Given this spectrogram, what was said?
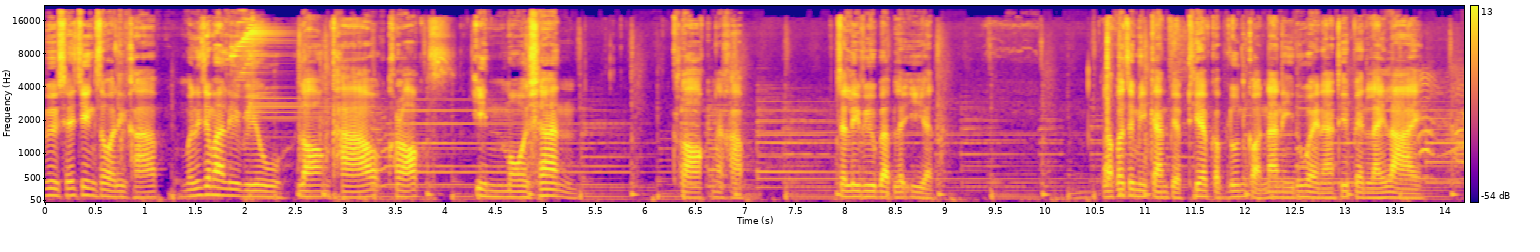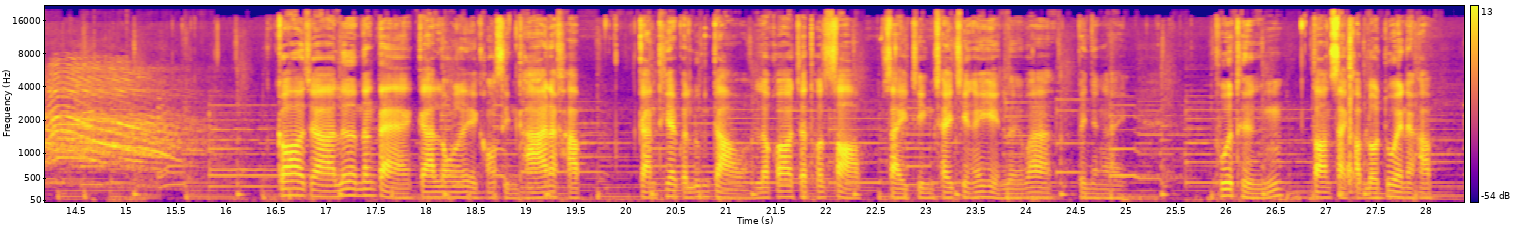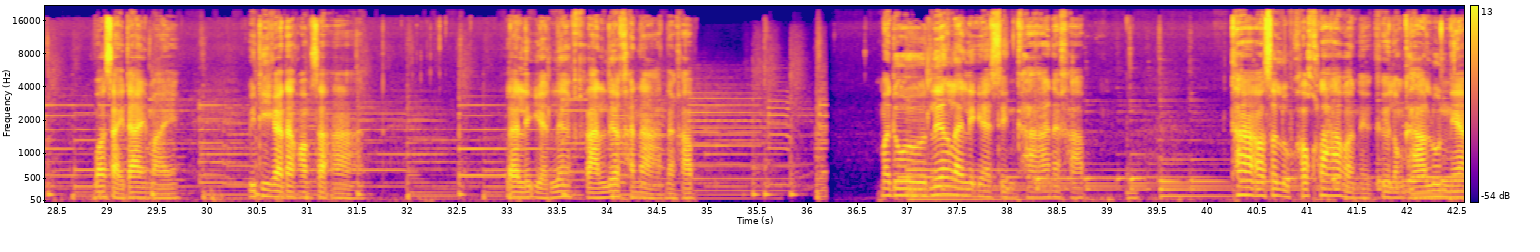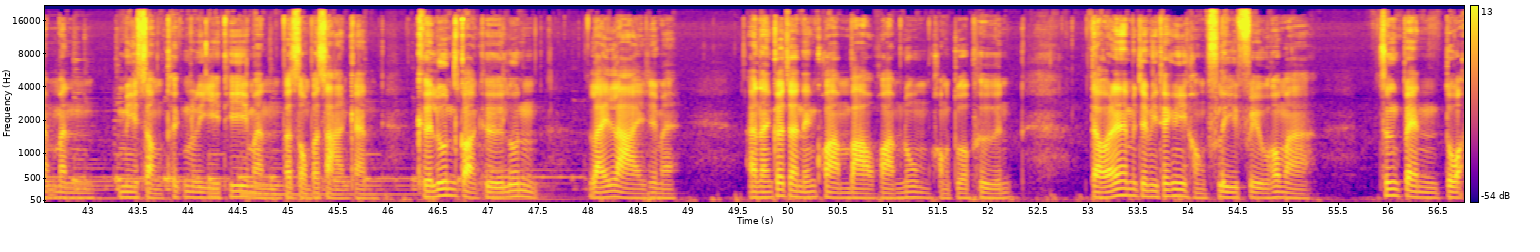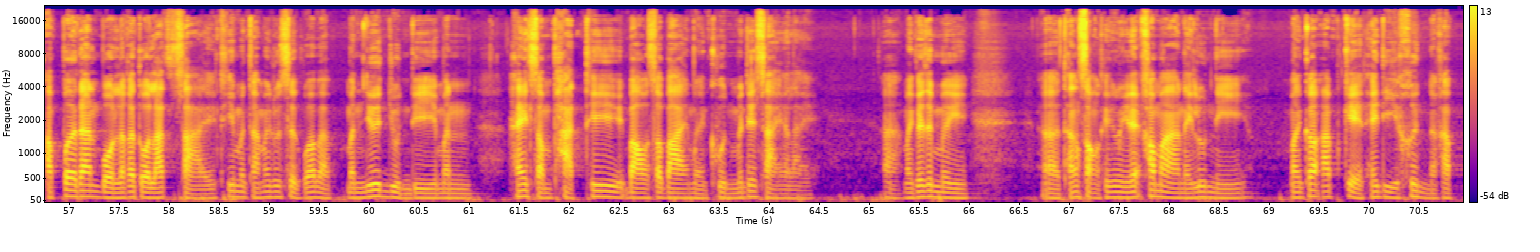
รีวิวใช้จริงสวัสดีครับ วันนี้จะมารีวิวรองเท้า Crocs in motion clog นะครับ จะรีวิวแบบละเอียด แล้วก็จะมีการเปรียบเทียบกับรุ่นก่อนหน้านี้ด้วยนะ ที่เป็นไลท์ไลน์ก็จะเริ่มตั้งแต่การลงรายละเอียดของสินค้านะครับ การเทียบกับรุ่นเก่า แล้วก็จะทดสอบใส่จริงใช้จริงให้เห็นเลยว่าเป็นยังไง พูดถึงตอนใส่ขับรถด้วยนะครับว่าใส่ได้ไหม วิธีการทำความสะอาด รายละเอียดเรื่องการเลือกขนาดนะครับ มาดูเรื่องรายละเอียดสินค้านะครับ ถ้าเอาสรุปคร่าวๆก่อนเนี่ยคือรองเท้ารุ่นเนี้ยมันมี 2 เทคโนโลยีที่มันผสมผสานกัน คือรุ่นก่อนคือรุ่นไลท์ไลน์ใช่ไหมอันนั้นก็จะเน้นความเบาความนุ่มของตัวพื้น แต่ว่านี่มันจะมีเทคนิคของฟรีฟิลเข้ามา ซึ่งเป็นตัว upper ด้านบน แล้วก็ตัวรัดสายที่มันทำให้รู้สึกว่าแบบมันยืดหยุ่นดี มันให้สัมผัสที่เบาสบายเหมือนคุณไม่ได้ใส่อะไรอะมันก็จะมีเอ่อทั้งสองเทคโนโลยีเข้ามาในรุ่นนี้ มันก็อัปเกรดให้ดีขึ้นนะครับ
